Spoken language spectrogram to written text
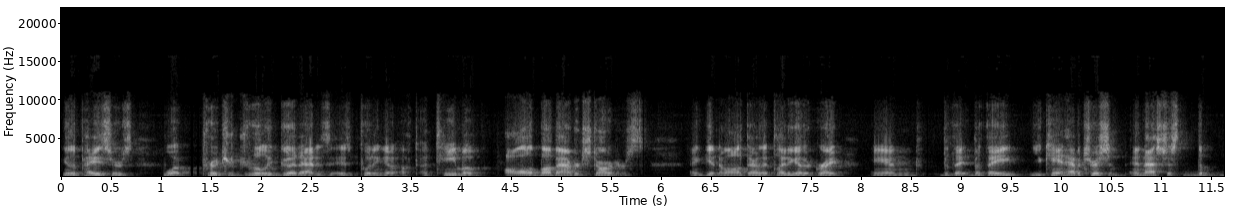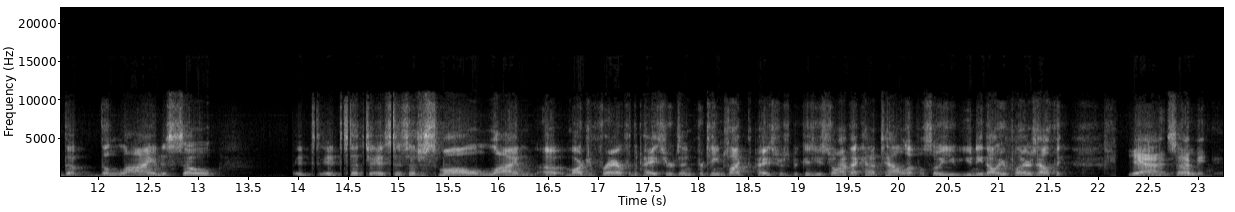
You know the Pacers. What Pritchard's really good at is is putting a, a team of all above average starters and getting them all out there and they play together great and but they but they you can't have attrition and that's just the the the line is so it's it's such a, it's such a small line uh, margin for error for the Pacers and for teams like the Pacers because you just don't have that kind of talent level. So you, you need all your players healthy. Yeah, so I mean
